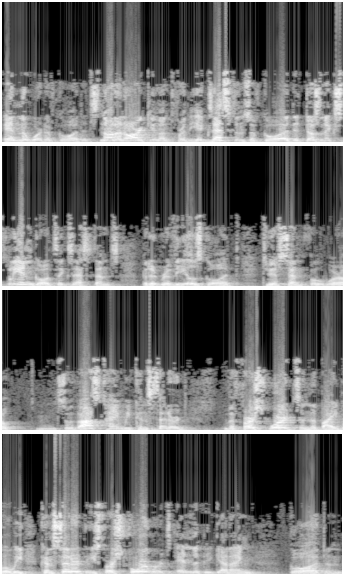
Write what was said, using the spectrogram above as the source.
in the Word of God. It's not an argument for the existence of God. It doesn't explain God's existence, but it reveals God to a sinful world. So last time we considered the first words in the Bible. We considered these first four words in the beginning, God. And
